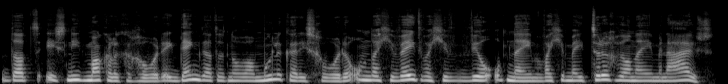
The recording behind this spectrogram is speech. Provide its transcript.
dat is niet makkelijker geworden. Ik denk dat het nog wel moeilijker is geworden, omdat je weet wat je wil opnemen, wat je mee terug wil nemen naar huis.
